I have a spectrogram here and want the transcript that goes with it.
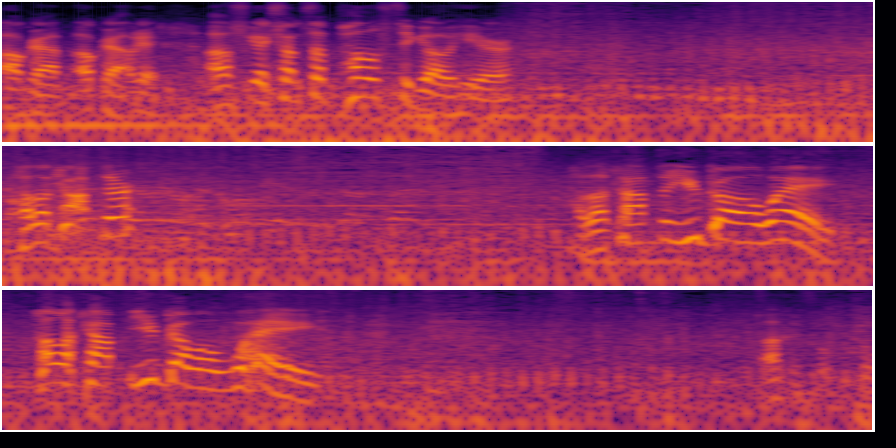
Oh crap, oh, okay, okay. So, so I'm supposed to go here. Helicopter? Helicopter, you go away! Helicopter, you go away! Okay, so, so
